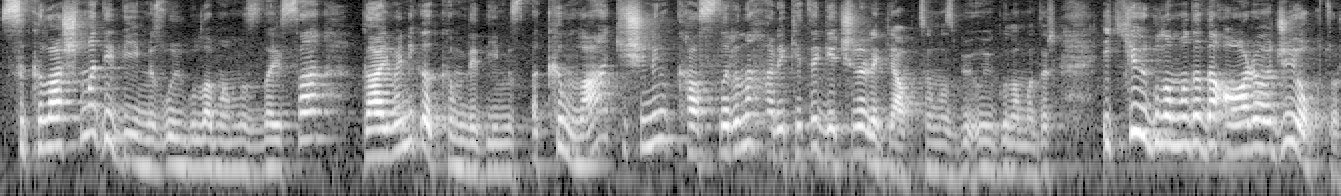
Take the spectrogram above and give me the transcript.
Sıkılaşma dediğimiz uygulamamızda ise galvanik akım dediğimiz akımla kişinin kaslarını harekete geçirerek yaptığımız bir uygulamadır. İki uygulamada da ağrı acı yoktur.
